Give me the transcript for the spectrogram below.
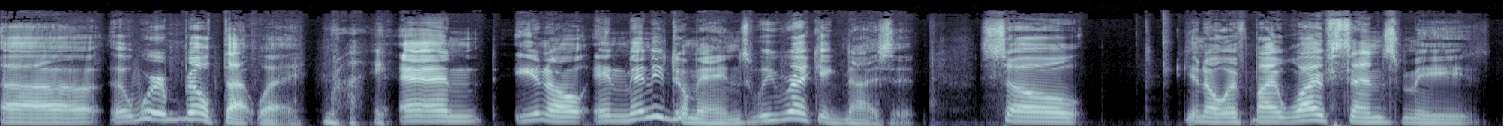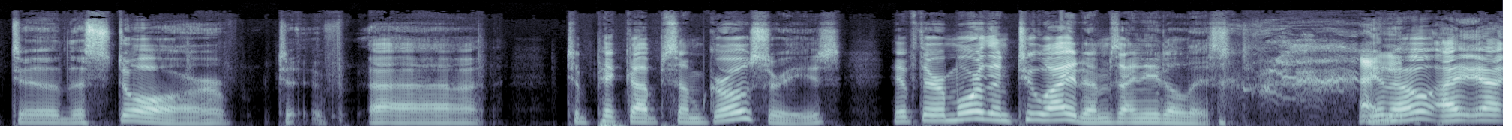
Uh, we're built that way. Right. And, you know, in many domains, we recognize it. So, you know, if my wife sends me to the store to, uh, to pick up some groceries, if there are more than two items, I need a list. You know, I uh,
